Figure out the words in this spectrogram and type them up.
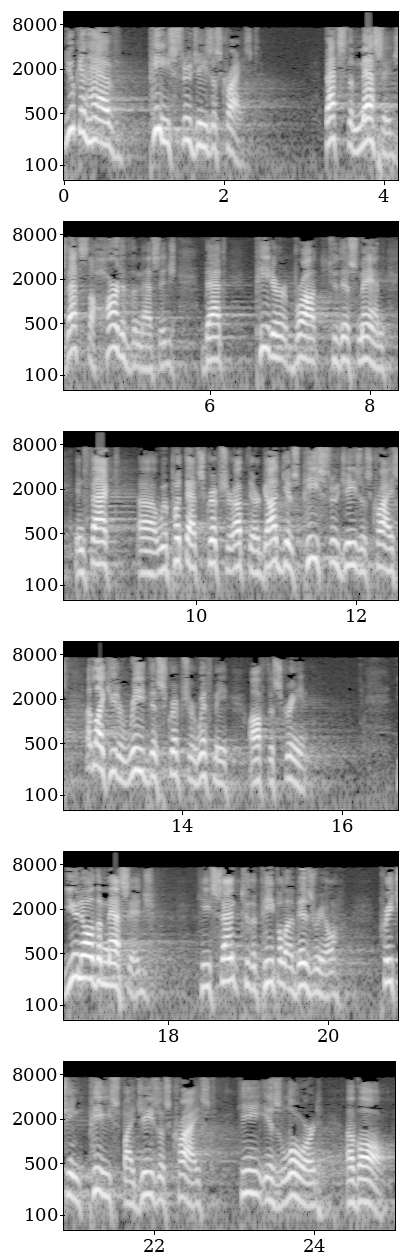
you can have peace through Jesus Christ. That's the message, that's the heart of the message that Peter brought to this man. In fact, uh, we'll put that scripture up there. God gives peace through Jesus Christ. I'd like you to read this scripture with me off the screen. You know the message he sent to the people of Israel, preaching peace by Jesus Christ. He is Lord of all.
